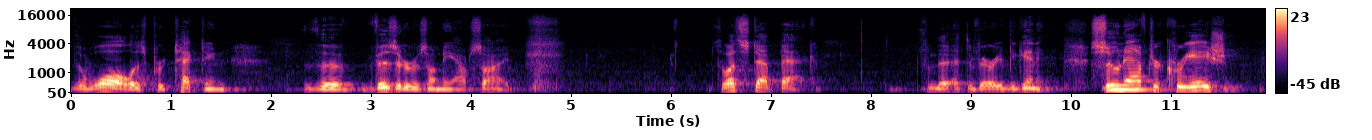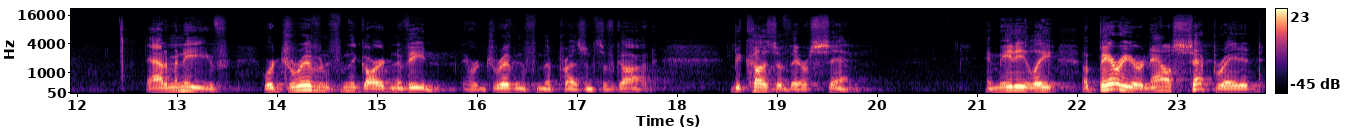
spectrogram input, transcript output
the wall is protecting the visitors on the outside. So let's step back from the, at the very beginning. Soon after creation, Adam and Eve were driven from the Garden of Eden. They were driven from the presence of God because of their sin. Immediately, a barrier now separated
